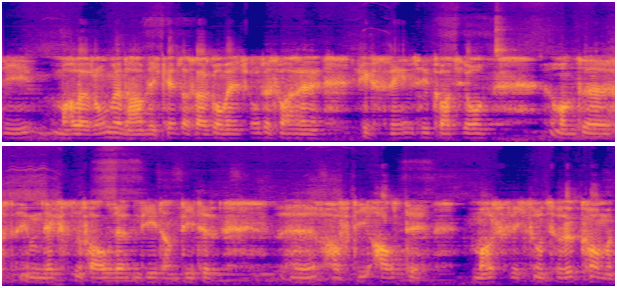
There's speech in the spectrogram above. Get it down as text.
sie mal errungen haben. Ich kenne das Argument schon, das war eine Extremsituation und äh, im nächsten Fall werden die dann wieder äh, auf die alte Marschrichtung zurückkommen.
